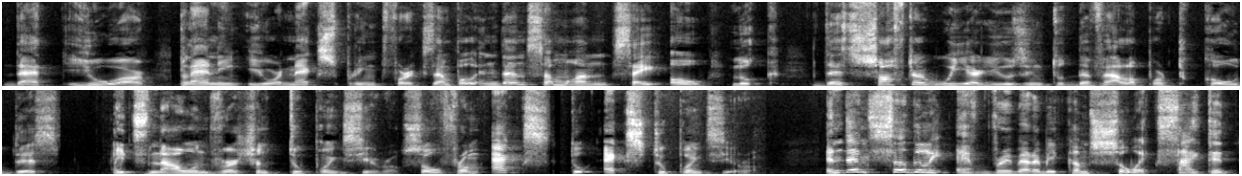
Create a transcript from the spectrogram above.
that you are planning your next sprint for example and then someone say oh look the software we are using to develop or to code this it's now on version 2.0 so from x to x 2.0 and then suddenly everybody becomes so excited.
